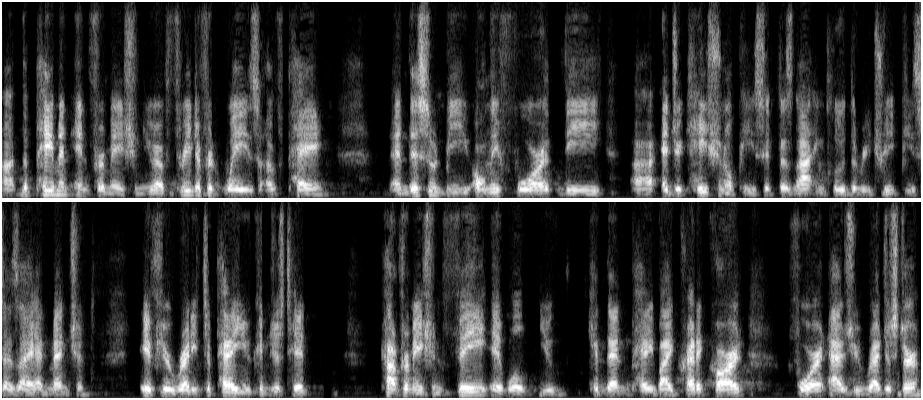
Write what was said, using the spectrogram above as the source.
Uh, the payment information, you have three different ways of paying. And this would be only for the uh, educational piece. It does not include the retreat piece as I had mentioned. If you're ready to pay, you can just hit confirmation fee. It will, you can then pay by credit card for it as you register.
